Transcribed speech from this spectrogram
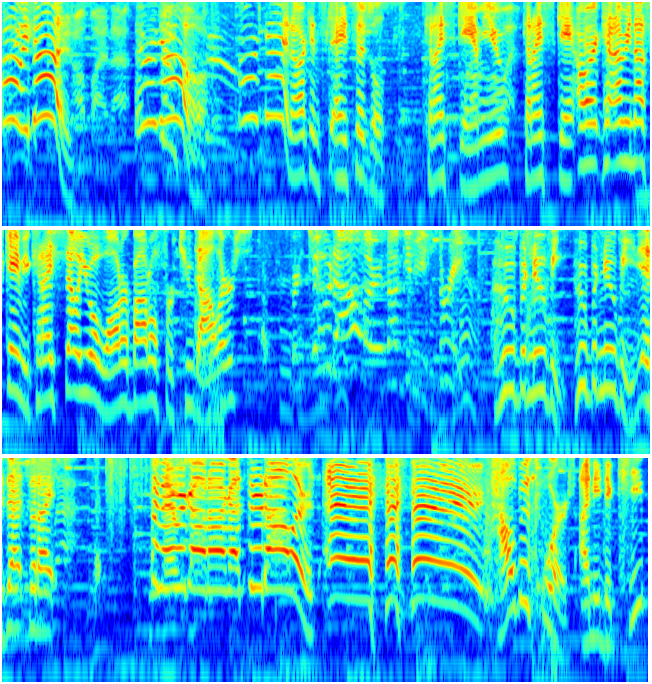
Oh, he does. I'll buy that. There we go. Okay, now I can. sc- Hey, Sigils, can I scam you? Can I scam? All right, can, I mean not scam you. Can I sell you a water bottle for two dollars? For two dollars, I'll give you three. Hooba noobie. Hooba noobie. Is that did I? And there we go. Now I got two dollars. Hey, hey, hey. How this works? I need to keep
